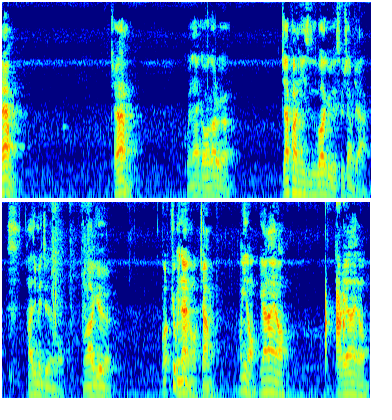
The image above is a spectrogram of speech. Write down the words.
チャンチャンこれ何かわかる？ジャパニーズ和牛ですよチャンちゃん初めての和牛。あ興味ないの？チャンもういいの？いらないの。チャンいらないの。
